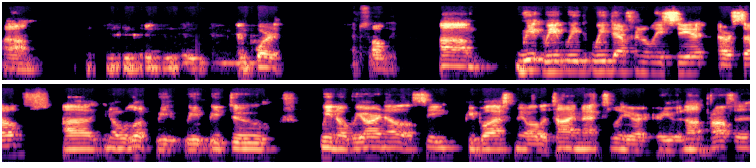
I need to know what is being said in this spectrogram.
um, important. Absolutely. Um, we, we, we, we definitely see it ourselves. Uh, you know, look, we, we, we do, we know we are an LLC. People ask me all the time, actually, are, are you a nonprofit?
